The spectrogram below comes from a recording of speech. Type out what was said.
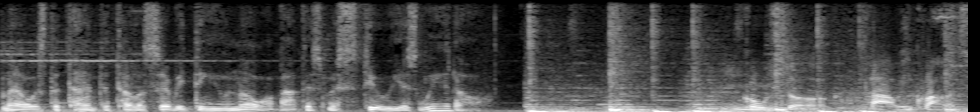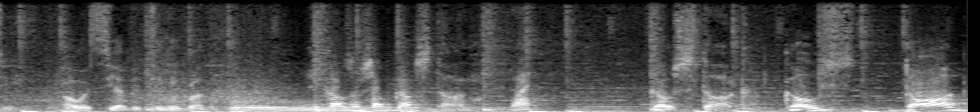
now is the time to tell us everything you know about this mysterious weirdo. Ghost dog, power equality. I always see everything, your brother. He calls himself Ghost Dog. What? Ghost Dog. Ghost Dog?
